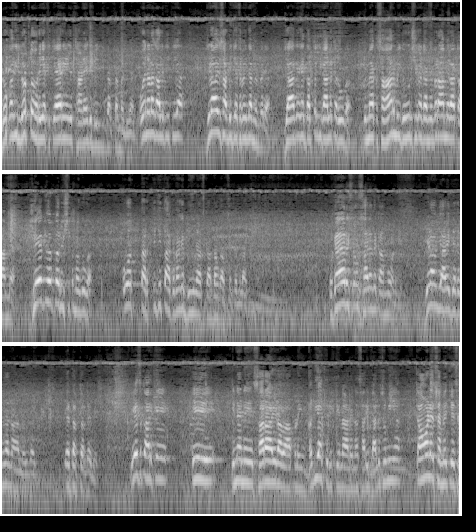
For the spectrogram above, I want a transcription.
ਲੋਕਾਂ ਦੀ ਲੁੱਟ ਹੋ ਰਹੀ ਹੈ ਕਚਹਿਰੀਆਂ 'ਚ ਥਾਣਿਆਂ 'ਚ ਬਿਜਲੀ ਦਫ਼ਤਰ ਮੰਡੀਆਂ 'ਚ। ਉਹ ਇਹਨਾਂ ਨਾਲ ਗੱਲ ਕੀਤੀ ਆ ਜਿਹੜਾ ਇਹ ਸਾਡੀ ਜਥੇਬੰਦੀ ਦਾ ਮੈਂਬਰ ਆ ਜਾ ਕੇ ਇਹ ਦਫ਼ਤਰ 'ਚ ਗੱਲ ਕਰੂਗਾ ਕਿ ਮੈਂ ਕਿਸਾਨ ਮਜ਼ਦੂਰ ਸ਼ਿਕਾ ਮੈਂਬਰ ਆ ਮੇਰਾ ਕੰਮ ਆ। ਜੇ ਕੋਈ ਉਹ ਤੋਂ ਰਿਸ਼ਵਤ ਮੰਗੂਗਾ, ਉਹ ਧਰਤੀ 'ਚ ਧੱਕ ਦਾਂਗੇ ਬੀ ਨਾਸ ਕਰ ਦਾਂਗਾ ਅਫਸਰ ਤੇ ਮਿਲਾ ਕੇ ਬਗੈਰ ਰਿਸ਼ਵਤ ਸਾਰਿਆਂ ਦੇ ਕੰਮ ਹੋਣਗੇ। ਜਿਹੜਾ ਵੀ ਜਾਵੇ ਜਥੇਬੰਦੀ ਦਾ ਨਾਮ ਲਊਗਾ ਇਹ ਦਫ਼ਤਰ ਦੇ ਵਿੱਚ। ਇਸ ਕਰਕੇ ਇਹ ਇਹਨਾਂ ਨੇ ਸਾਰਾ ਜਿਹੜਾ ਵਾ ਆਪਣੀ ਵਧੀਆ ਤਰੀਕੇ ਨਾਲ ਇਹਨਾਂ ਸਾਰੀ ਗੱਲ ਸੁਣੀ ਆ। ਤਾਂ ਆਉਣ ਵਾਲੇ ਸਮੇਂ 'ਚ ਇਸ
